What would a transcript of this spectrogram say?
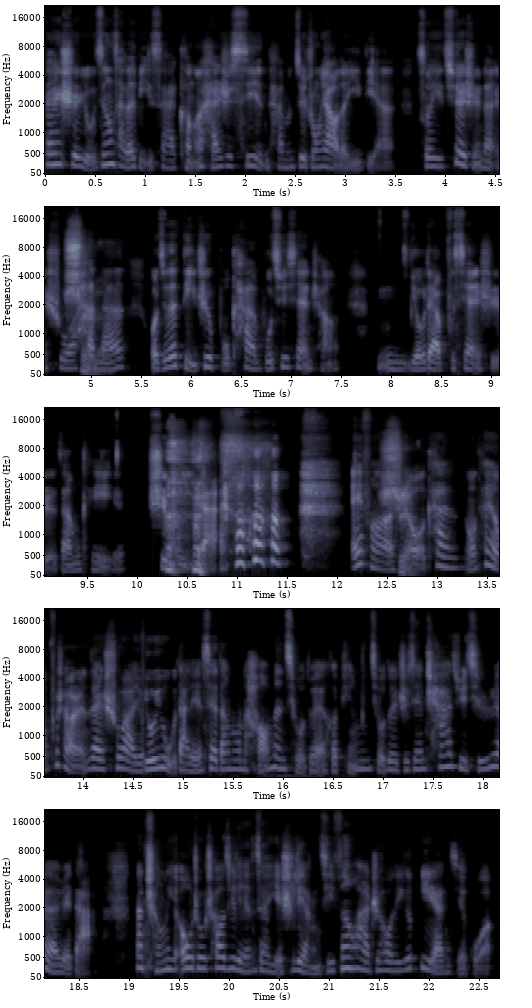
但是有精彩的比赛可能还是吸引他们最重要的一点。所以确实难说，很难。我觉得抵制不看不去现场，嗯，有点不现实。咱们可以拭目以待。哎，冯老师，我看我看有不少人在说啊，由于五大联赛当中的豪门球队和平民球队之间差距其实越来越大，那成立欧洲超级联赛也是两极分化之后的一个必然结果。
